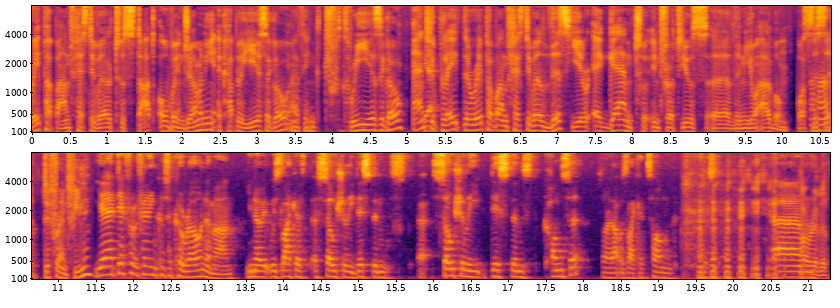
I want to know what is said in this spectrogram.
Reeperbahn Festival to start over in Germany a couple of years ago, I think three years ago, and Yeah. you played the Reeperbahn Festival this year again to introduce uh, the new album. Was this a different feeling? Yeah, different feeling because of Corona, man. You know, it was like a, a socially distanced, uh, socially distanced concert. Sorry, that was like a tongue. twister. Horrible.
